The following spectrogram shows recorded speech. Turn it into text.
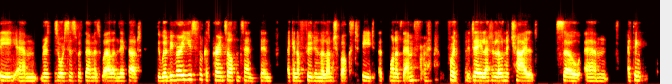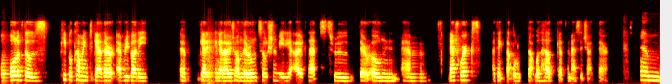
the um, resources with them as well, and they felt they will be very useful because parents often send in like enough food in a lunchbox to feed one of them for, for the day, let alone a child. So um, I think all of those people coming together, everybody uh, getting it out on their own social media outlets through their own um, networks. I think that will that will help get the message out there. Um,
